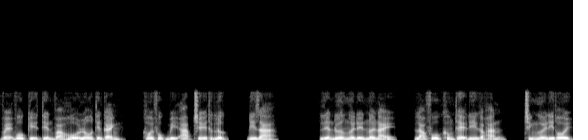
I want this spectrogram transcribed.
Vệ vô kỵ tiến vào hồ lô tiên cảnh, khôi phục bị áp chế thực lực, đi ra. Liền đưa ngươi đến nơi này, lão phu không thể đi gặp hắn, chính ngươi đi thôi.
